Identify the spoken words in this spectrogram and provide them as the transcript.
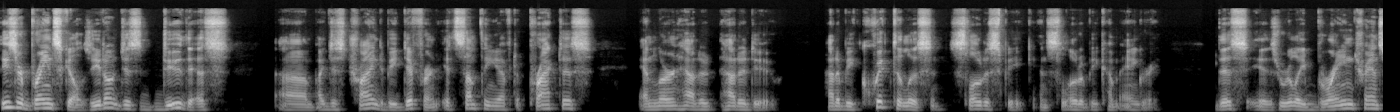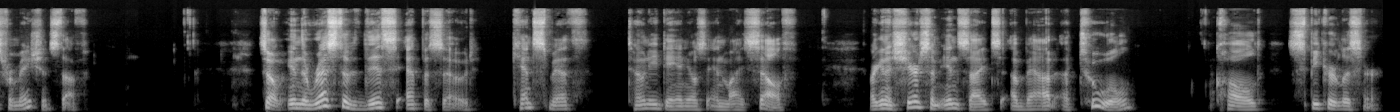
These are brain skills. You don't just do this uh, by just trying to be different. It's something you have to practice and learn how to how to do. How to be quick to listen, slow to speak, and slow to become angry. This is really brain transformation stuff. So, in the rest of this episode, Kent Smith, Tony Daniels, and myself are going to share some insights about a tool called Speaker Listener.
